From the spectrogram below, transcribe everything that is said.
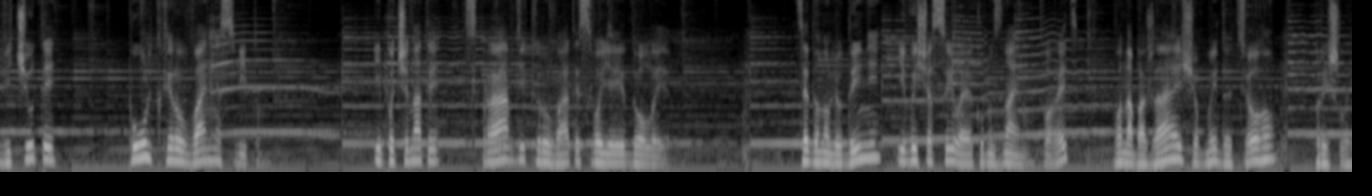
відчути пульт керування світом і починати справді керувати своєю долею. Це дано людині, і вища сила, яку ми знаємо, творець, вона бажає, щоб ми до цього прийшли.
